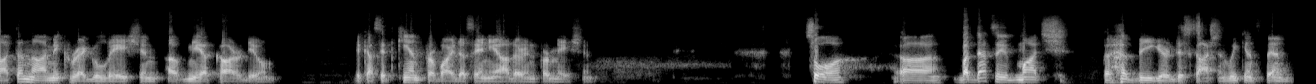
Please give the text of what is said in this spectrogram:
autonomic regulation of myocardium, because it can't provide us any other information. So uh, but that's a much bigger discussion. We can spend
